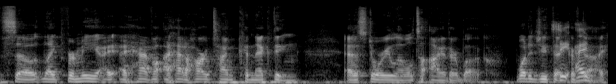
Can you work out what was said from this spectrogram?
So like for me, I, I have I had a hard time connecting at a story level to either book. What did you think See, of I- Die?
